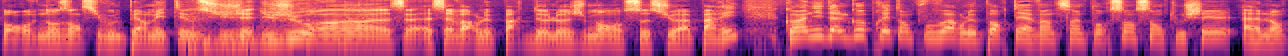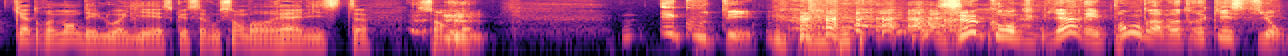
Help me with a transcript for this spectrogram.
Bon, revenons-en, si vous le permettez, au sujet du jour, hein, à sa- à savoir le parc de logements sociaux à Paris. Quand Anne Hidalgo prétend pouvoir le porter à 25% sans toucher à l'encadrement des loyers, est-ce que ça vous semble réaliste? Semble. Écoutez, je compte bien répondre à votre question.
